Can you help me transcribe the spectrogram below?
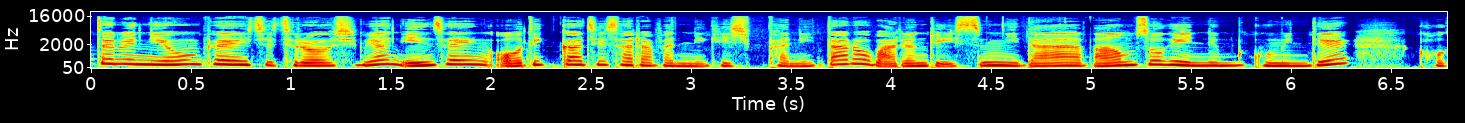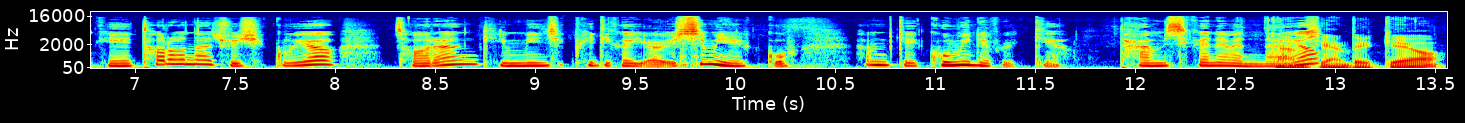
들은 이 홈페이지 들어오시면 인생 어디까지 살아봤니 게시판이 따로 마련돼 있습니다. 마음속에 있는 고민들 거기에 털어놔 주시고요. 저랑 김민식 PD가 열심히 읽고 함께 고민해 볼게요. 다음 시간에 만나요. 다음 시간 뵐게요.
